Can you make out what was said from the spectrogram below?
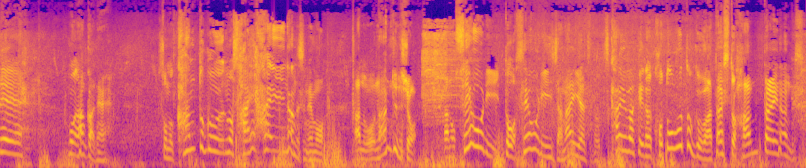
で、もうなんかね、その監督の采配なんですね、もう。あの、なんて言うんでしょう。あの、セオリーとセオリーじゃないやつの使い分けがことごとく私と反対なんですよ。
